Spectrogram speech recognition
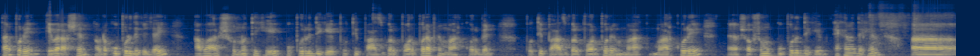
তারপরে এবার আসেন আমরা উপরের দিকে যাই। আবার শূন্য থেকে উপরের দিকে প্রতি পাঁচ ঘর পর পর আপনি মার্ক করবেন। প্রতি পাঁচ ঘর পর পরে মার্ক মার্ক করে সবসময় উপরের দিকে এখানে দেখেন আহ,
